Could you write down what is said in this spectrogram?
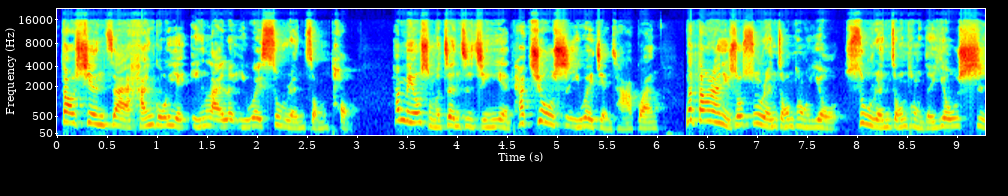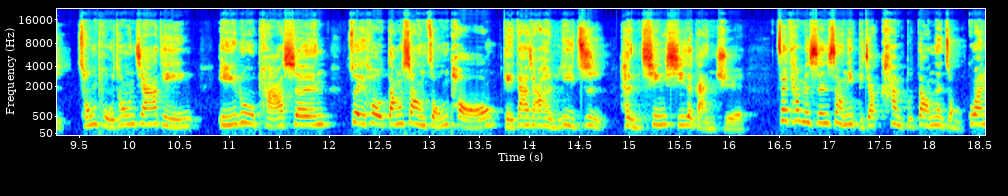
到现在韩国也迎来了一位素人总统。他没有什么政治经验，他就是一位检察官。那当然，你说素人总统有素人总统的优势，从普通家庭一路爬升，最后当上总统，给大家很励志、很清晰的感觉。在他们身上，你比较看不到那种官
